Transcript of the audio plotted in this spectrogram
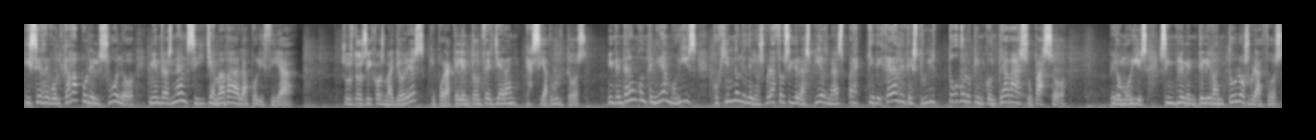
y se revolcaba por el suelo mientras Nancy llamaba a la policía. Sus dos hijos mayores, que por aquel entonces ya eran casi adultos, intentaron contener a Maurice, cogiéndole de los brazos y de las piernas para que dejara de destruir todo lo que encontraba a su paso. Pero Maurice simplemente levantó los brazos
